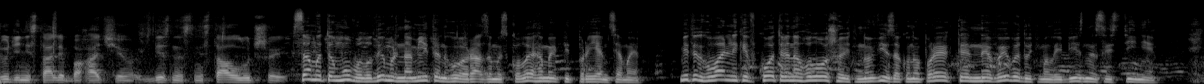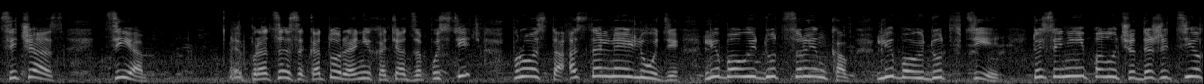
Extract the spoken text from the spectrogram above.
люди не стали богаче, бизнес не стал лучше. Саме тому Володимир на мітингу разом із колегами-підприємцями. Мітингувальники вкотре наголошують, нові законопроекти не виведуть малий бізнес із тіні. Сейчас те э, процессы, которые они хотят запустить, просто остальные люди либо уйдут с рынков, либо уйдут в тень. То есть они не получат даже тех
